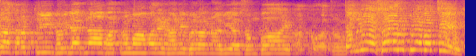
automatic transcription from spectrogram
એમના તરફથી કવિરાજના પાત્રમાં અમારે નાની ભરાના વિયા સંભાય હાચો હાચો. તમને સો રૂપિયા બચીસ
